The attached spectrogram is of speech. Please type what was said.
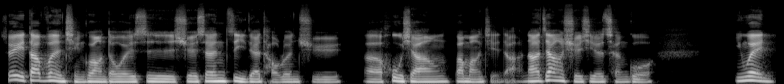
所以大部分的情况都会是学生自己在讨论区呃互相帮忙解答。那这样学习的成果，因为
